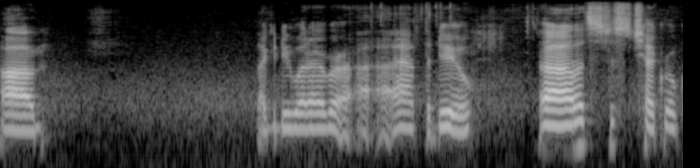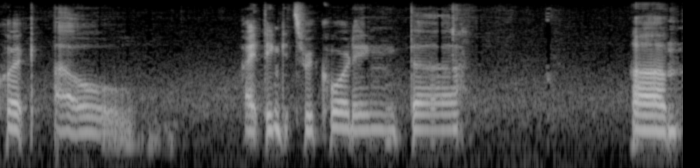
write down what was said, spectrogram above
Um, I can do whatever I, I have to do. Uh, let's just check real quick. Oh, I think it's recording the. Um,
